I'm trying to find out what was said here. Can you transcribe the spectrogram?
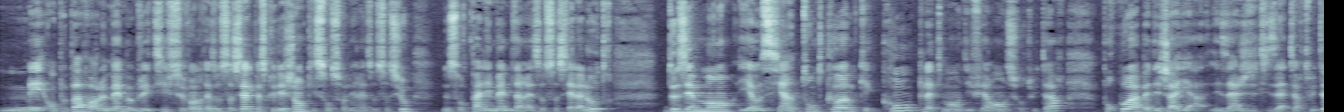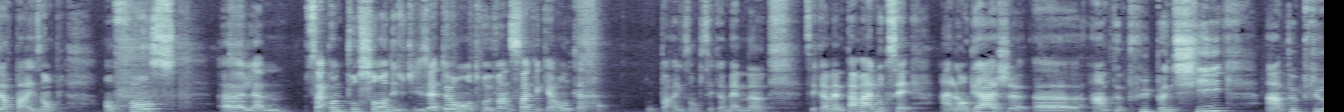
mais on peut pas avoir le même objectif sur le réseau social parce que les gens qui sont sur les réseaux sociaux ne sont pas les mêmes d'un réseau social à l'autre. Deuxièmement, il y a aussi un ton de com qui est complètement différent sur Twitter. Pourquoi? Ben Déjà, il y a les âges des utilisateurs Twitter. Par exemple, en France, euh, la, 50% des utilisateurs ont entre 25 et 44 ans. Donc, par exemple, c'est quand même, euh, quand même pas mal. Donc, c'est un langage euh, un peu plus punchy, un peu plus,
